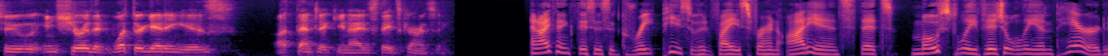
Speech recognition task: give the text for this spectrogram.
to ensure that what they're getting is authentic United States currency. And I think this is a great piece of advice for an audience that's mostly visually impaired.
